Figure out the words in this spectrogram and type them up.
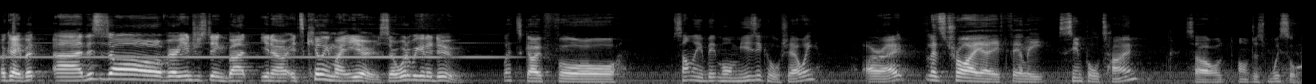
Okay, but uh, this is all very interesting, but you know, it's killing my ears. So what are we gonna do? Let's go for something a bit more musical, shall we? All right. Let's try a fairly simple tone. So I'll, I'll just whistle.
